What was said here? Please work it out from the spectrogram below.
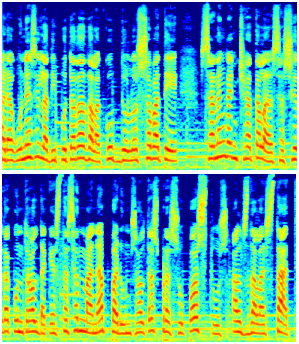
Aragonès i la diputada de la CUP, Dolors Sabater, s'han enganxat a la sessió de control d'aquesta setmana per uns altres pressupostos, els de l'Estat.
